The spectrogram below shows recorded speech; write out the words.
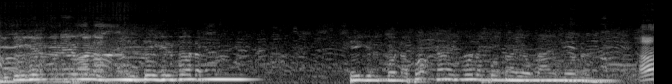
Itigil mo na yung ano, itigil mo na. Tigil mo na po, kain muna po tayo, kain muna. Ha?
